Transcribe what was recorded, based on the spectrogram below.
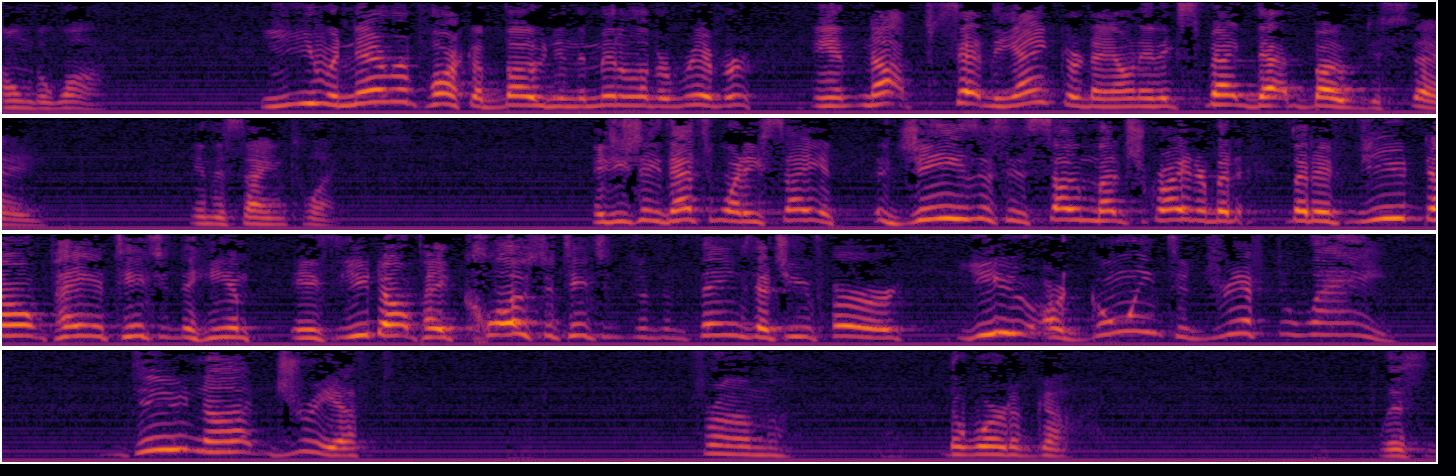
on the water. You would never park a boat in the middle of a river and not set the anchor down and expect that boat to stay in the same place. And you see, that's what he's saying. Jesus is so much greater, but, but if you don't pay attention to him, if you don't pay close attention to the things that you've heard, you are going to drift away. Do not drift from the Word of God. Listen,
